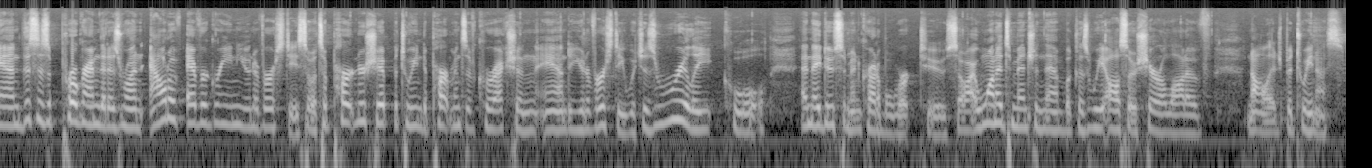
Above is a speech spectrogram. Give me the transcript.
And this is a program that is run out of Evergreen University. So it's a partnership between departments of correction and a university, which is really cool. And they do some incredible work too. So I wanted to mention them because we also share a lot of knowledge between us.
